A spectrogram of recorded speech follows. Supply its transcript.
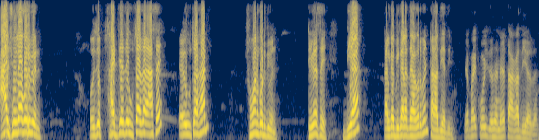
আইল সোজা করবেন ওই যে সাইড দিয়ে যে উঁচা আছে এই উঁচা খান সমান করে দিবেন। ঠিক আছে? দিয়া কালকে বিকালে দেখা করবেন টাকা দিয়ে দিন। এ ভাই কই যাচ্ছেন টাকা দিয়ে যান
